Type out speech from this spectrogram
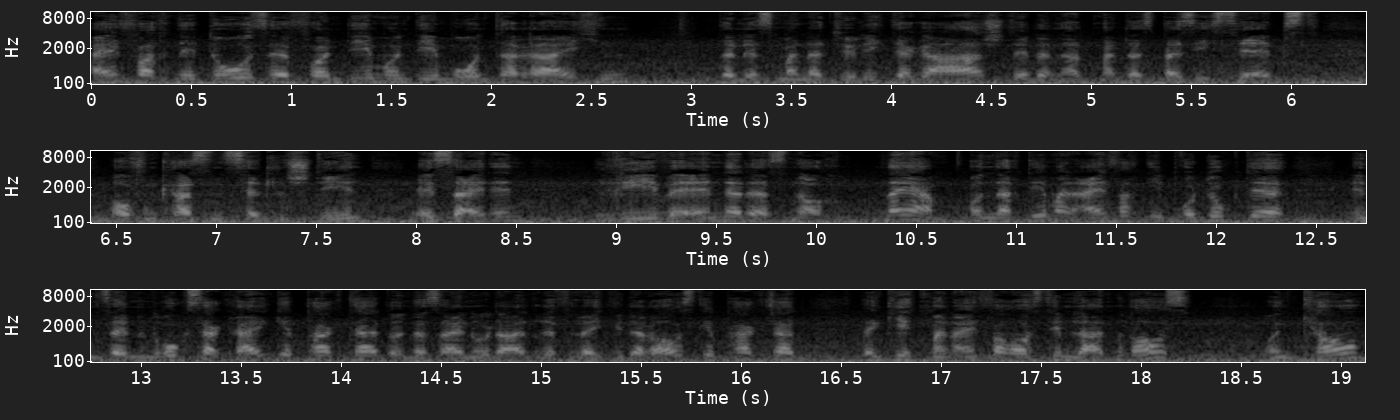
einfach eine Dose von dem und dem runterreichen. dann ist man natürlich der Gearschte. Dann hat man das bei sich selbst auf dem Kassenzettel stehen. Es sei denn, Rewe ändert das noch. Naja, und nachdem man einfach die Produkte in seinen Rucksack reingepackt hat und das eine oder andere vielleicht wieder rausgepackt hat, dann geht man einfach aus dem Laden raus. Und kaum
